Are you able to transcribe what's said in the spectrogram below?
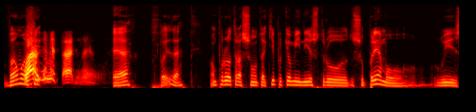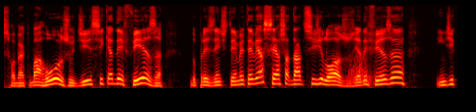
Vamos Quase a metade, né? É, pois é. Vamos por outro assunto aqui, porque o ministro do Supremo, Luiz Roberto Barroso, disse que a defesa do presidente Temer teve acesso a dados sigilosos. E a defesa indica,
